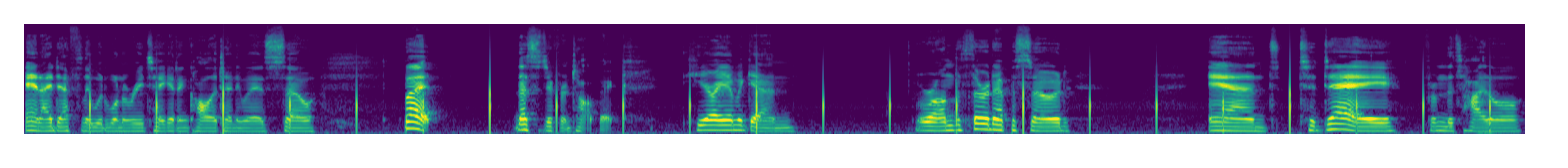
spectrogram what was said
and I definitely would want to retake it in college anyways. So, but that's a different topic. Here I am again. We're on the third episode. And today, from the title,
